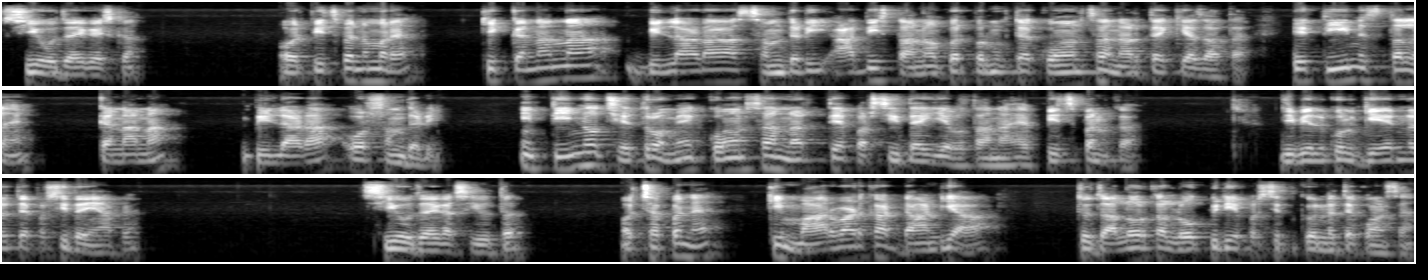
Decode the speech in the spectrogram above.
सी हो जाएगा इसका। और पिछपन नंबर है। कि कनाना, बिलाड़ा, समदड़ी आदि स्थानों पर प्रमुखतः कौन सा नृत्य किया जाता है? ये तीन स्थल हैं, कनाना, बिलाड़ा और समदड़ी। इन तीनों क्षेत्रों में कौन सा नृत्य प्रसिद्ध है, ये बताना है पिचपन का। जी, बिल्कुल गैर नृत्य प्रसिद्ध है यहाँ पे। सी हो जाएगा, सी उत्तर। और छप्पन है कि मारवाड़ का डांडिया, जो जालोर का लोकप्रिय प्रसिद्ध नृत्य कौन सा है?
